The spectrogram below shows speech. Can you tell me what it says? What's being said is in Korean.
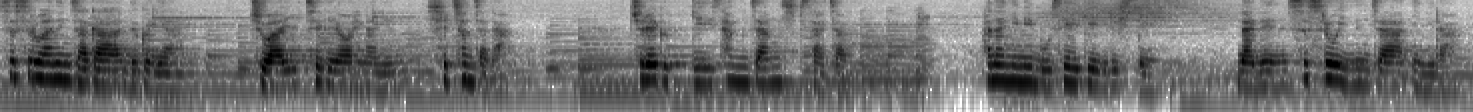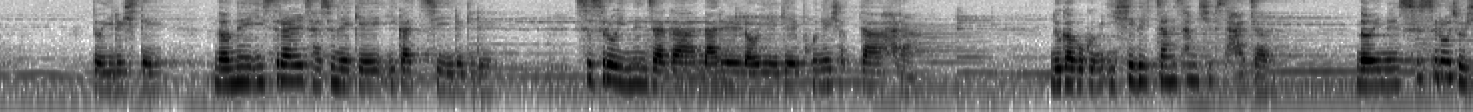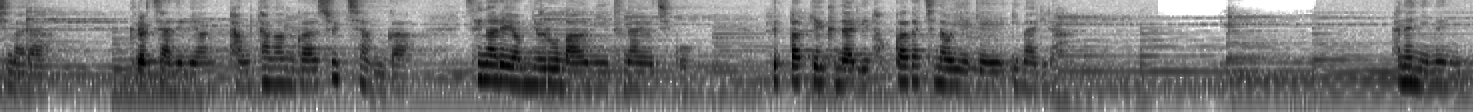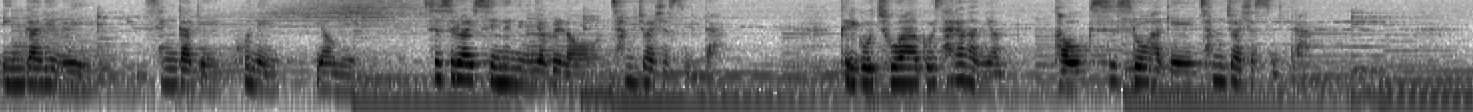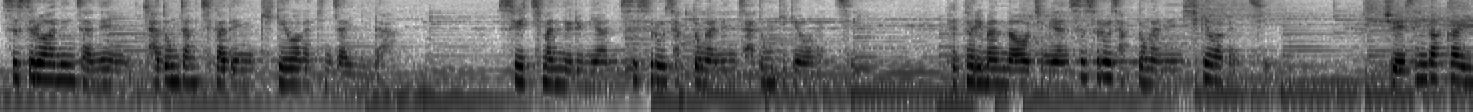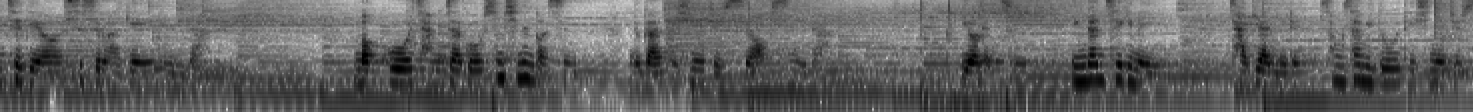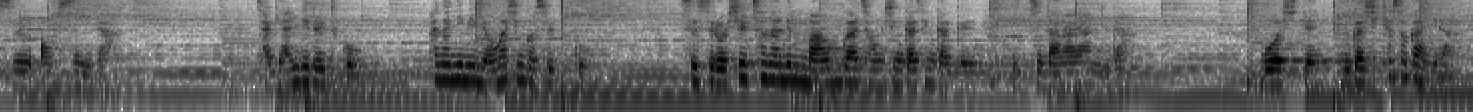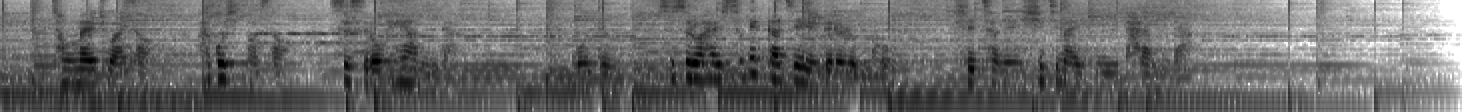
스스로 하는 자가 누구냐? 주와 일체되어 행하는 실천자다. 출애굽기 3장 14절 하나님이 모세에게 이르시되 나는 스스로 있는 자이니라. 또 이르시되 너는 이스라엘 자손에게 이같이 이르기를 스스로 있는 자가 나를 너희에게 보내셨다 하라. 누가복음 21장 34절 너희는 스스로 조심하라. 그렇지 않으면 방탕함과 술 취함과 생활의 염려로 마음이 둔하여지고 뜻밖의 그날이 덕과 같이 너희에게 임하리라. 하나님은 인간의 뇌, 생각에, 혼에, 영에 스스로 할 수 있는 능력을 넣어 창조하셨습니다. 그리고 좋아하고 사랑하면 더욱 스스로 하게 창조하셨습니다. 스스로 하는 자는 자동장치가 된 기계와 같은 자입니다. 스위치만 누르면 스스로 작동하는 자동기계와 같이, 배터리만 넣어주면 스스로 작동하는 시계와 같이, 주의 생각과 일체되어 스스로 하게 됩니다. 먹고 잠자고 숨쉬는 것은 누가 대신해 줄 수 없습니다. 이와 같이 인간 책임의 일, 자기 할 일은 성삼위도 대신해 줄 수 없습니다. 자기 할 일을 두고 하나님이 명하신 것을 두고 스스로 실천하는 마음과 정신과 생각을 잊지 말아야 합니다. 무엇이든 누가 시켜서가 아니라 정말 좋아서 하고 싶어서 스스로 해야 합니다. 모두 스스로 할 수백 가지의 일들을 놓고 실천을 쉬지 말기 바랍니다.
